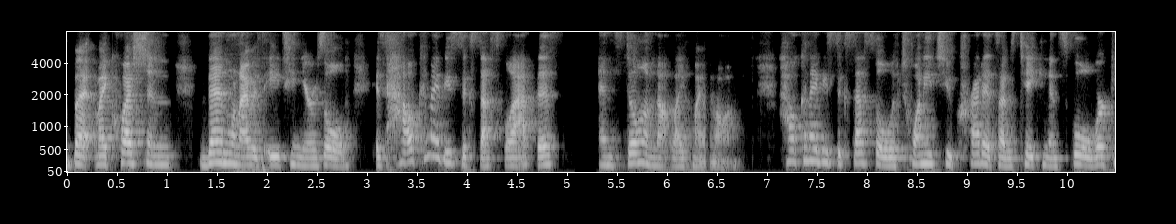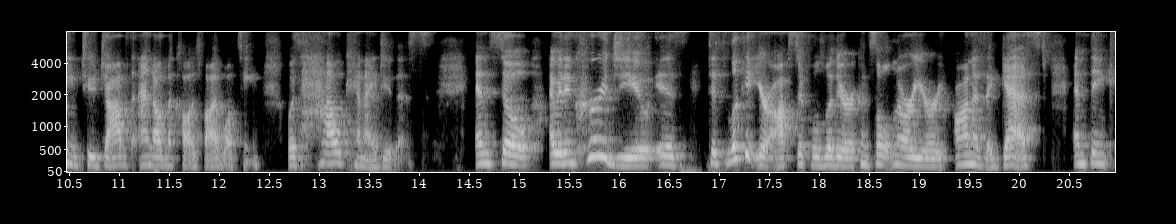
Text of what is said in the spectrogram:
But my question then, when I was 18 years old, is how can I be successful at this and still I'm not like my mom? How can I be successful with 22 credits I was taking in school, working two jobs and on the college volleyball team? Was how can I do this? And so I would encourage you is to look at your obstacles, whether you're a consultant or you're on as a guest, and think,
